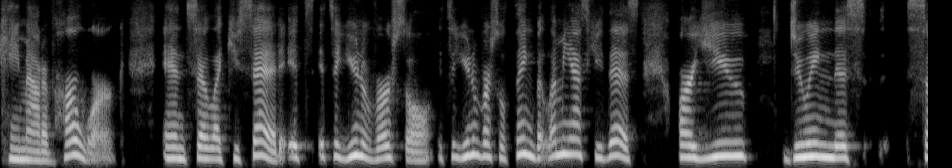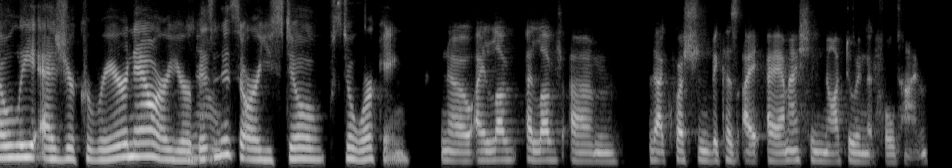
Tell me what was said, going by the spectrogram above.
came out of her work. And so like you said it's it's a universal it's a universal thing. But let me ask you this. Are you doing this solely as your career now or your no. business or are you still still working? No i love i love um that question because i i am actually not doing it full time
